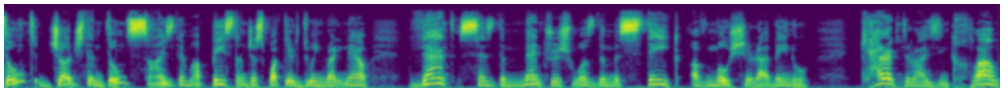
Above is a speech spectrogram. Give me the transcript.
Don't judge them, don't size them up based on just what they're doing right now. That, says the Medrash, was the mistake of Moshe Rabbeinu characterizing Klal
